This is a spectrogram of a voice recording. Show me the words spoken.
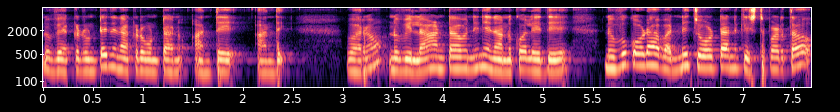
నువ్వెక్కడుంటే నేను అక్కడ ఉంటాను. అంతే అంది. వరం నువ్వు ఇలా అంటావని నేను అనుకోలేదే. నువ్వు కూడా అవన్నీ చూడటానికి ఇష్టపడతావు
